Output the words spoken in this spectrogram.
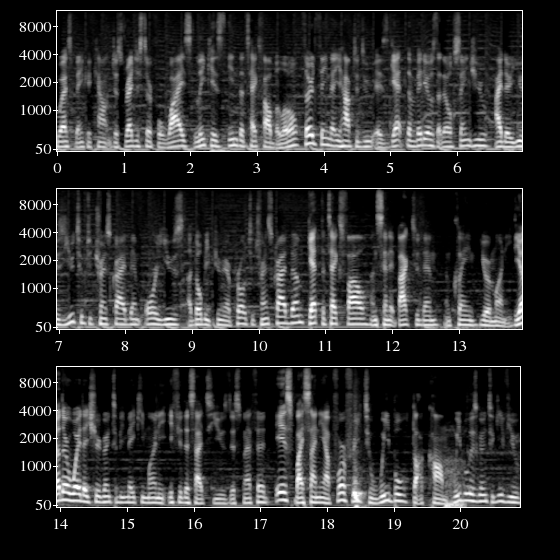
US bank account, just register for Wise. Link is in the text file below. Third thing that you have to do is get the videos that they'll send you. Either use YouTube to transcribe them or use Adobe Premiere Pro to transcribe them. Get the text file and send it back to them and claim your money. The other way that you're going to be making money if you decide to use this method is by signing up for free to Webull.com. Webull is going to give you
